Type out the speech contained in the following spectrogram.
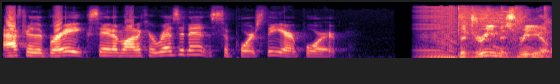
After the break, Santa Monica resident supports the airport. The dream is real,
